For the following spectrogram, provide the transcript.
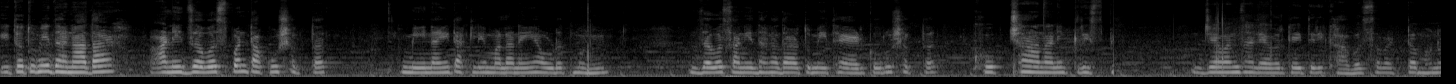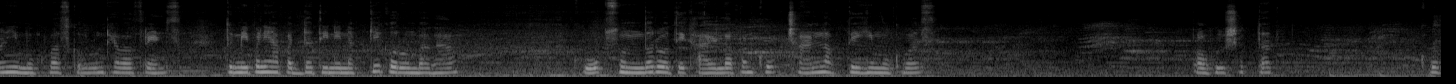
इथं तुम्ही धनाडाळ आणि जवस पण टाकू शकतात. मी नाही टाकले मला नाही आवडत म्हणून. जवस आणि धनादाळ तुम्ही इथे ॲड करू शकतात. खूप छान आणि क्रिस्पी जेवण झाल्यावर काहीतरी खावंसं वाटतं म्हणून ही मुखवास करून ठेवा फ्रेंड्स तुम्ही पण ह्या पद्धतीने नक्की करून बघा. खूप सुंदर होते खायला पण खूप छान लागते ही मुखवास. पाहू शकतात. खूप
